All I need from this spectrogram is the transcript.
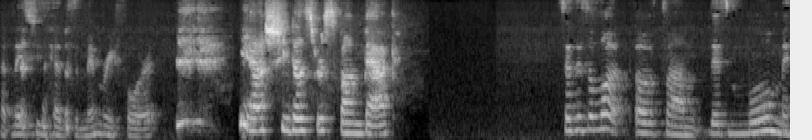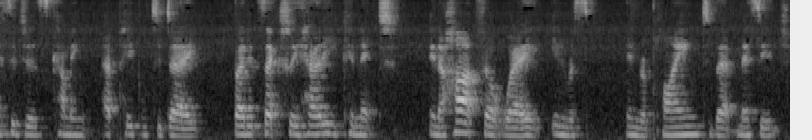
At least she has a memory for it. Yeah, she does respond back. So there's a lot of um, there's more messages coming at people today, but it's actually how do you connect in a heartfelt way in res- in replying to that message.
